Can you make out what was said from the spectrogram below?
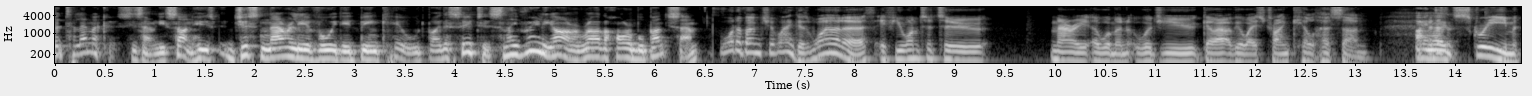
but Telemachus, his only son, who's just narrowly avoided being killed by the suitors. So they really are a rather horrible bunch, Sam. What a bunch of wankers. Why on earth, if you wanted to marry a woman, would you go out of your way to try and kill her son? I That know, doesn't scream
